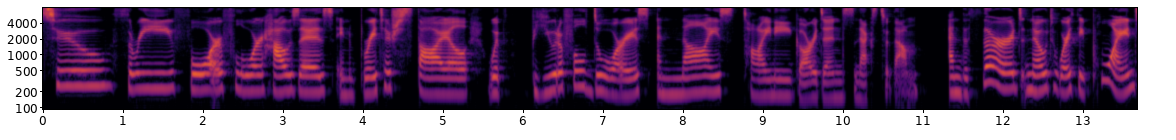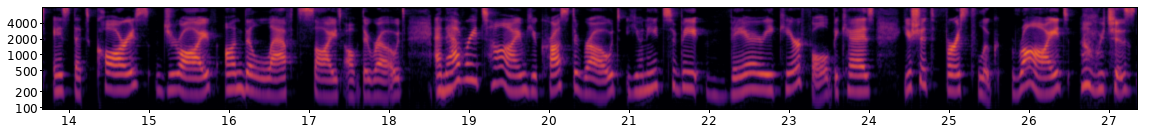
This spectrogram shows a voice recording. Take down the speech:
two, three, four floor houses in British style with beautiful doors and nice tiny gardens next to them. And the third noteworthy point is that cars drive on the left side of the road. And every time you cross the road, you need to be very careful because you should first look right, which is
